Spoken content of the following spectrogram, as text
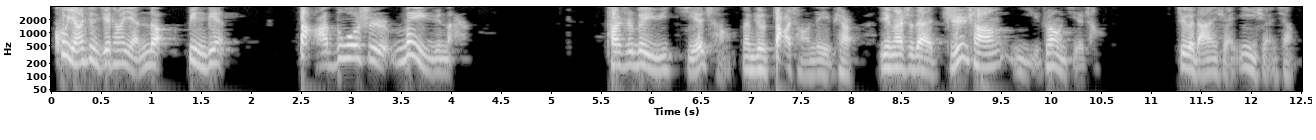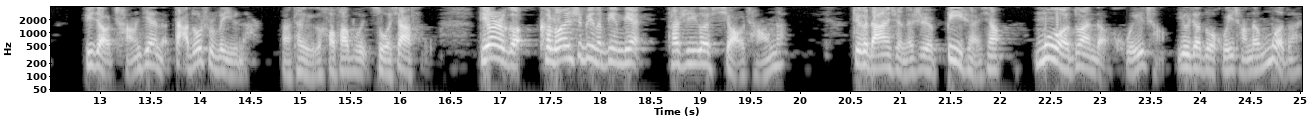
溃疡性结肠炎的病变大多是位于哪儿？它是位于结肠，那么就是大肠这一片应该是在直肠乙状结肠。这个答案选 E 选项。比较常见的，大多数位于哪儿啊？它有一个好发部位左下腹。第二个，克罗恩氏病的病变，它是一个小肠的，这个答案选的是 B 选项，末段的回肠，又叫做回肠的末段，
